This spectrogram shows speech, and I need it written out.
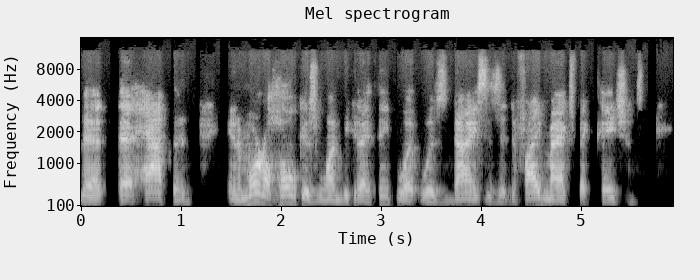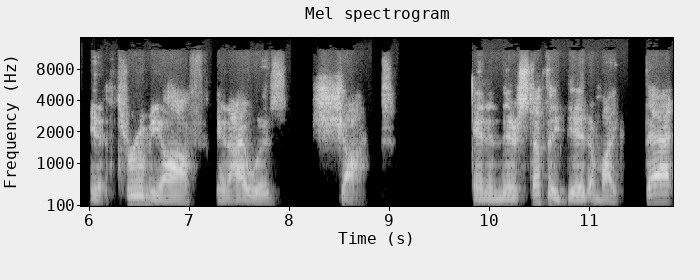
that that happen. And Immortal Hulk is one because I think what was nice is it defied my expectations and it threw me off, and I was shocked. And then there's stuff they did. I'm like, that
